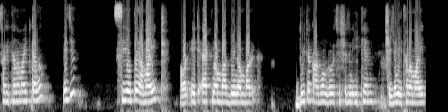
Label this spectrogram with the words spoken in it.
স্যার ইথানামাইড কেন? এই যে সিওতে অ্যামাইড আবার এটা এক নাম্বার, দুই নাম্বার দুইটা কার্বন রয়েছে, সেজন্য ইথেন সেই জন্য ইথানামাইড,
